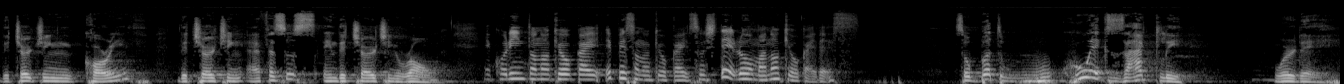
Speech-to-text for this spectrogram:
The church in Corinth, the church in Ephesus, and the church in Rome. えーコリントの教会エペソの教会そしてローマの教会です So, but wh- who exactly were they?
